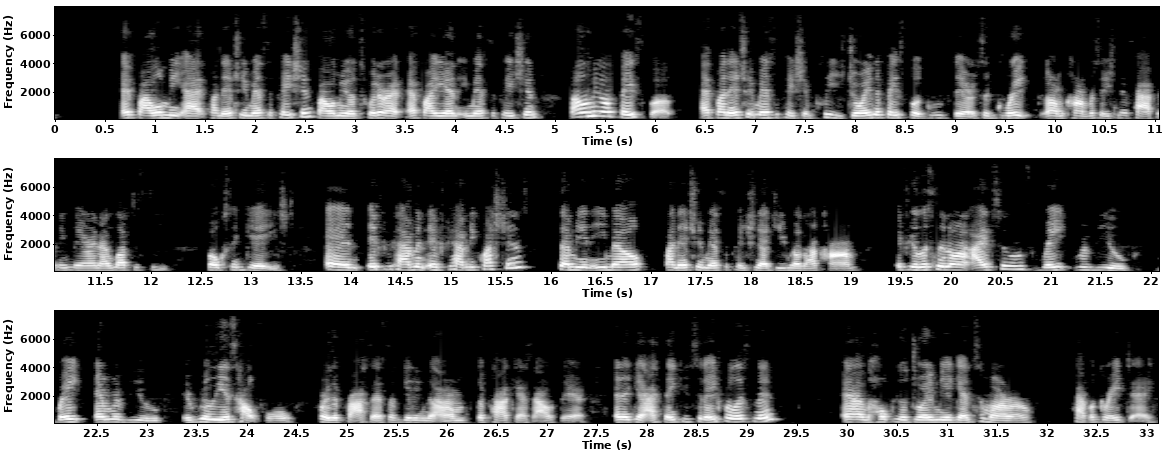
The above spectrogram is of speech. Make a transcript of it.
and follow me at Financial Emancipation. Follow me on Twitter at FIN Emancipation. Follow me on Facebook at Financial Emancipation. Please join the Facebook group there. It's a great um, conversation that's happening there, and I love to see folks engaged. And if you haven't, if you have any questions, send me an email, financialemancipation at gmail.com. If you're listening on iTunes, rate, review, rate and review. It really is helpful for the process of getting the um the podcast out there. And again, I thank you today for listening, and I hope you'll join me again tomorrow. Have a great day.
